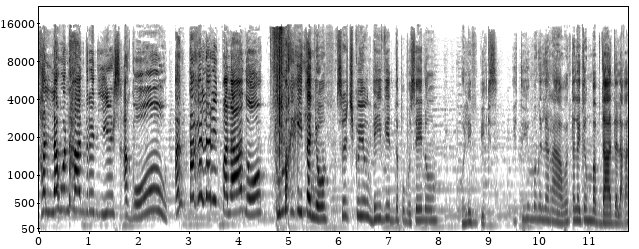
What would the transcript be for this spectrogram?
hala 100 years ago! Ang tagal na rin pala, no? Kung makikita nyo, search ko yung David na Pumuseno Olympics. Ito yung mga larawan, talagang mabdadala ka.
